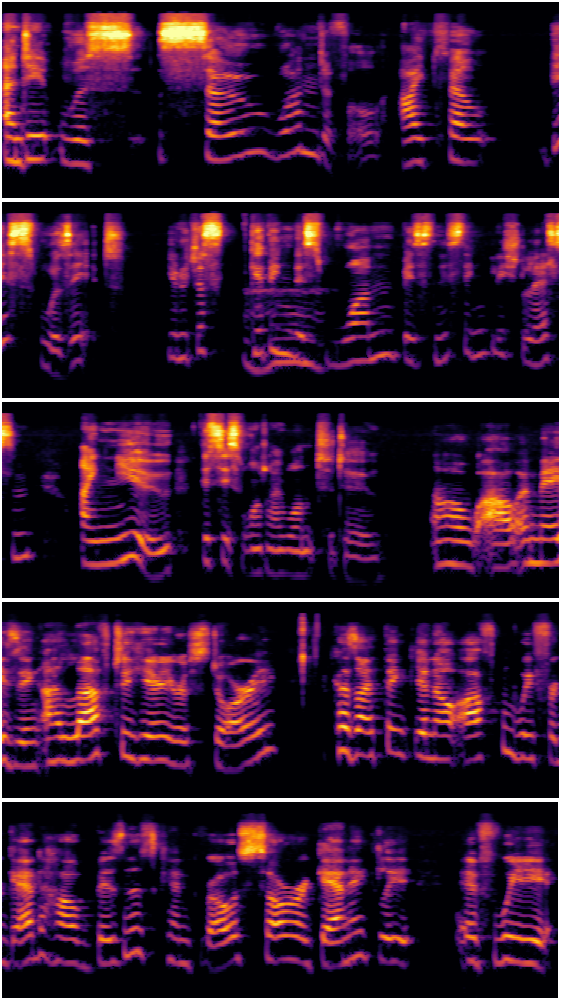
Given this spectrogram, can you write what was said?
and it was so wonderful. I felt this was it you know, just giving ah. this one business English lesson, I knew this is what I want to do. Oh, wow, amazing. I love to hear your story because I think, you know, often we forget how business can grow so organically if we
